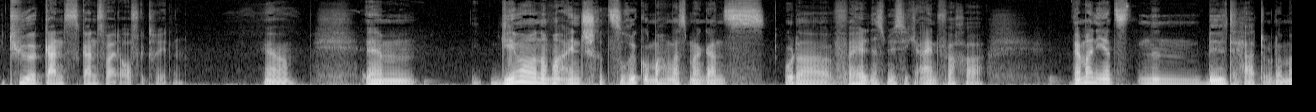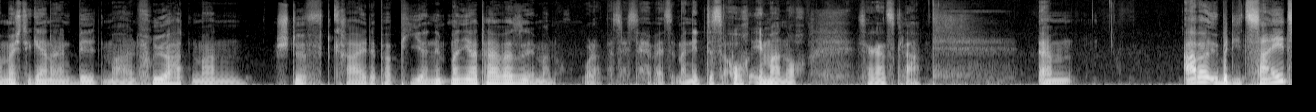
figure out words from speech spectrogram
die Tür ganz, ganz weit aufgetreten. Ja. Ähm, gehen wir mal einen Schritt zurück und machen es mal ganz oder verhältnismäßig einfacher. Wenn man jetzt ein Bild hat oder man möchte gerne ein Bild malen, früher hat man Stift, Kreide, Papier, nimmt man ja teilweise immer noch. Oder was heißt teilweise? Man nimmt es auch immer noch. Ist ja ganz klar. Ähm, aber über die Zeit,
